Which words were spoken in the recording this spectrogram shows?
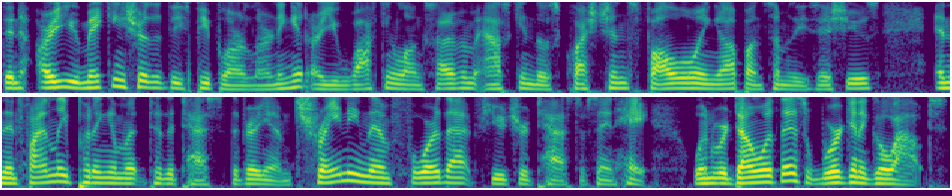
Then are you making sure that these people are learning it? Are you walking alongside of them, asking those questions, following up on some of these issues, and then finally putting them to the test at the very end, training them for that future test of saying, hey, when we're done with this, we're going to go out.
